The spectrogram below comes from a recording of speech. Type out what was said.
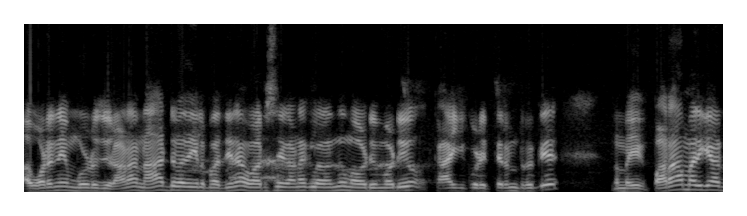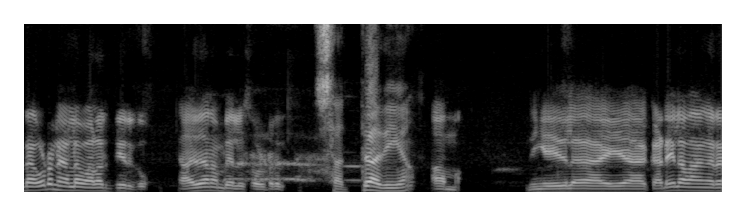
அது உடனே முடிஞ்சிடும். ஆனா நாட்டு விதைகள் பாத்தீங்கன்னா வருஷ கணக்குல வந்து மறுபடியும் மறுபடியும் காய்க்கக்கூடிய திறன் இருக்கு. நம்ம பராமரிக்காட்டா கூட நல்லா வளர்த்தி இருக்கும். அதுதான் நம்ம இதுல சொல்றது. சத்து அதிகம். நீங்க இதுல கடையில வாங்குற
